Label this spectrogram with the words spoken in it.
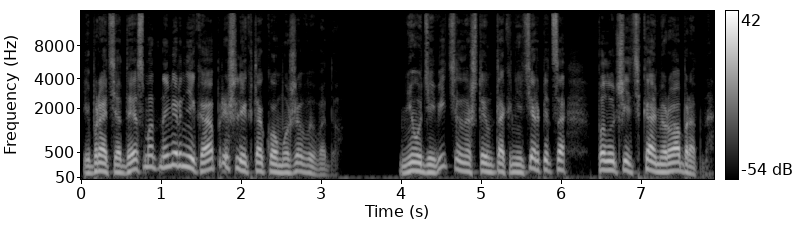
и братья Десмонд наверняка пришли к такому же выводу. Неудивительно, что им так не терпится получить камеру обратно.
